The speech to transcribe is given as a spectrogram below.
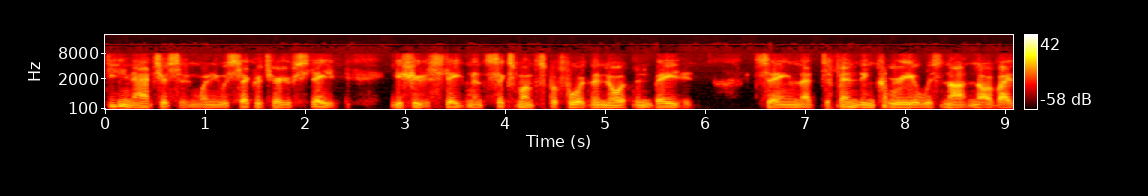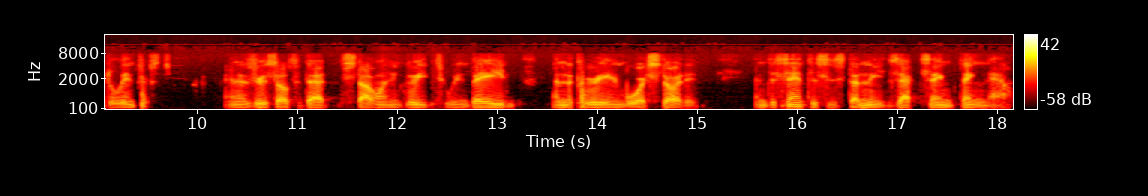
Dean Acheson, when he was Secretary of State, issued a statement six months before the North invaded, saying that defending Korea was not in our vital interest. And as a result of that, Stalin agreed to invade, and the Korean War started. And DeSantis has done the exact same thing now.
